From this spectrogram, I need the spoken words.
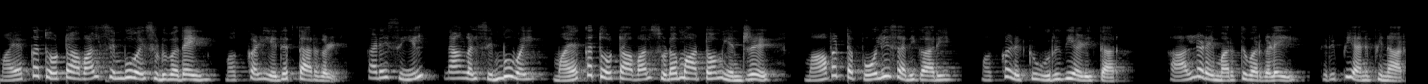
மயக்க தோட்டாவால் சிம்புவை சுடுவதை மக்கள் எதிர்த்தார்கள். கடைசியில் நாங்கள் சிம்புவை மயக்க தோட்டாவால் சுடமாட்டோம் என்று மாவட்ட போலீஸ் அதிகாரி மக்களுக்கு உறுதியளித்தார் கால்நடை மருத்துவர்களை திருப்பி அனுப்பினார்.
